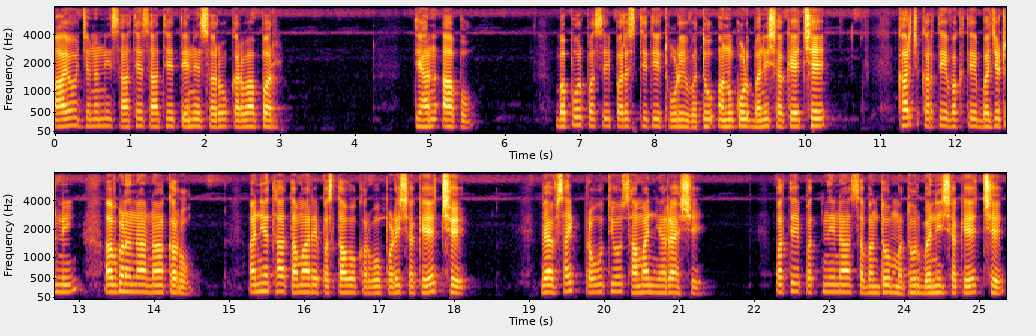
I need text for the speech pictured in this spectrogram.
આયોજનની સાથે સાથે તેને શરૂ કરવા પર ધ્યાન આપો. બપોર પછી પરિસ્થિતિ થોડી વધુ અનુકૂળ બની શકે છે. ખર્ચ કરતી વખતે બજેટની અવગણના ન કરો. અન્યથા તમારે પસ્તાવો કરવો પડી શકે છે. વ્યવસાયિક પ્રવૃત્તિઓ સામાન્ય રહેશે. પતિ પત્નીના સંબંધો મધુર બની શકે છે.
